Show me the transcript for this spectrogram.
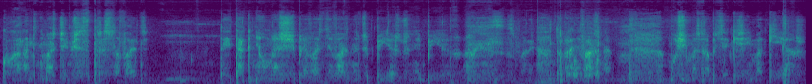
Kochana, ty nie masz czym się stresować. Ty i tak nie umiesz śpiewać, nieważne czy pijesz, czy nie pijesz. Jezus Maria. Dobra, nieważne. Musimy zrobić jakiś jej makijaż.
